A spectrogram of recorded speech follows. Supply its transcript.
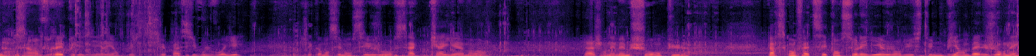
Alors c'est un vrai plaisir et en plus je sais pas si vous le voyez j'ai commencé mon séjour ça caillait à mort. Là j'en ai même chaud en pull parce qu'en fait c'est ensoleillé aujourd'hui. C'est une bien belle journée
